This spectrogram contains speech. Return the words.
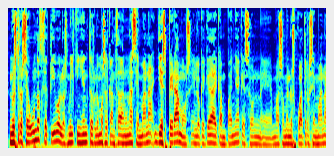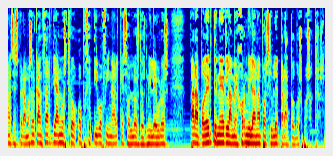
Nuestro segundo objetivo, los 1.500, lo hemos alcanzado en una semana y esperamos en lo que queda de campaña, que son eh, más o menos cuatro semanas, esperamos alcanzar ya nuestro objetivo final, que son los 2.000 euros, para poder tener la mejor Milana posible para todos vosotros.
